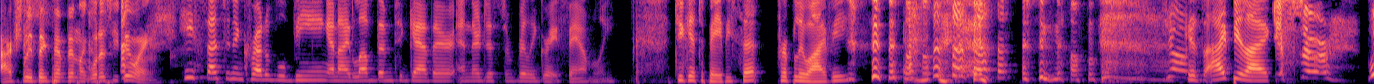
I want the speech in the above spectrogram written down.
actually big pimping? Like, what is he doing? he's such an incredible being and I love them together and they're just a really great family. Do you get to babysit for Blue Ivy? no. Because I'd be like, Yes, sir. Woo!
